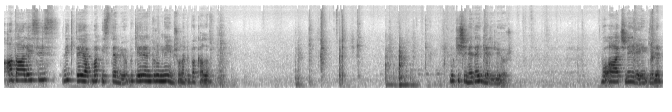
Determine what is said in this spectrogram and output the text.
adaletsizlik de yapmak istemiyor. Bu gelen durum neymiş ona bir bakalım. Bu kişi neden geriliyor? Bu ağaç neyle ilgili?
